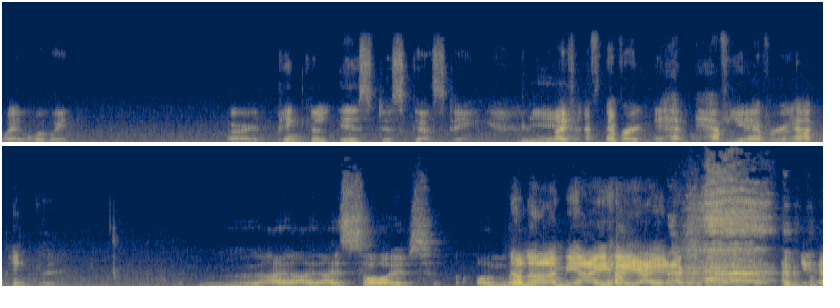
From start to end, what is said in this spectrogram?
Wait, wait, wait. All right, Pinkel is disgusting. Yeah, I've, I've never. Have, have you ever had Pinkel? Uh, I, I, I saw it on. No, no. I mean, I, I, I actually. yeah.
